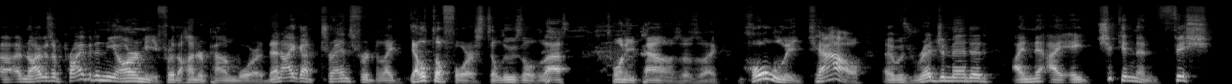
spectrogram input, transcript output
uh, no, I was a private in the army for the hundred pound war. Then I got transferred to like Delta Force to lose the last 20 pounds. I was like, holy cow. I was regimented. I, ne- I ate chicken and fish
